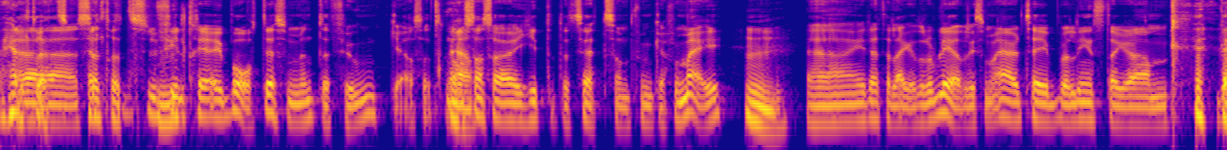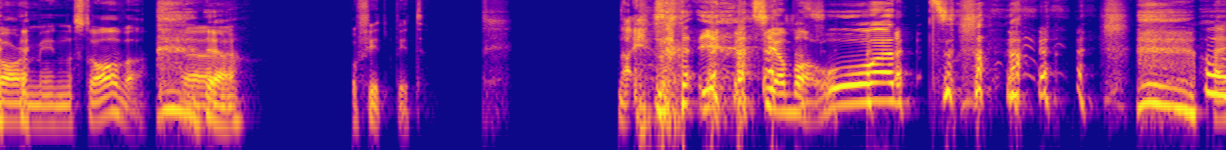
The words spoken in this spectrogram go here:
helt Eh, rätt. Så, Helt rätt. så du filtrerar ju bort det som inte funkar. Så att någonstans har jag hittat ett sätt som funkar för mig Mm. eh, i detta läget. Och då blir det liksom Airtable, Instagram, Garmin och Strava. Eh, Ja. Och Fitbit. Nej, yes, jag bara what? Nej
